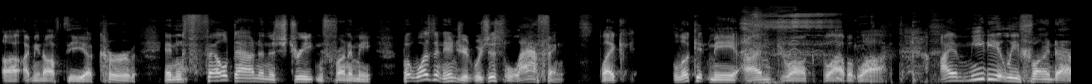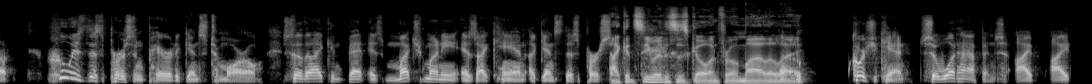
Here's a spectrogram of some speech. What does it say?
uh, I mean off the uh, curb and fell down in the street in front of me, but wasn't injured. Was just laughing like look at me, I'm drunk, blah, blah, blah. I immediately find out who is this person paired against tomorrow so that I can bet as much money as I can against this person. I can see where this is going from a mile away. Uh, of course you can. So what happens? I, I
